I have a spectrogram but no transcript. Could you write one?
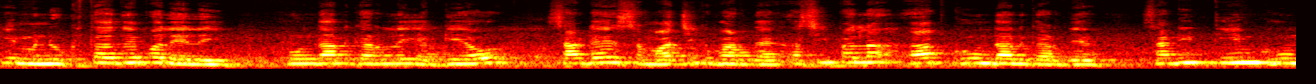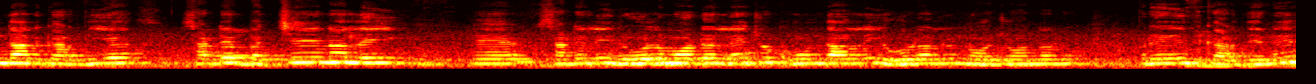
ਕਿ ਮਨੁੱਖਤਾ ਦੇ ਭਲੇ ਲਈ ਖੂਨਦਾਨ ਕਰਨ ਲਈ ਅੱਗੇ ਆਓ। ਸਾਡੇ ਸਮਾਜਿਕ ਫਰਜ਼ ਹੈ। ਅਸੀਂ ਪਹਿਲਾਂ ਆਪ ਖੂਨਦਾਨ ਕਰਦੇ ਹਾਂ। ਸਾਡੀ ਟੀਮ ਖੂਨਦਾਨ ਕਰਦੀ ਹੈ। ਸਾਡੇ ਬੱਚੇ ਇਹਨਾਂ ਲਈ ਸਾਡੇ ਲਈ ਰੋਲ ਮਾਡਲ ਨੇ ਜੋ ਖੂਨਦਾਨ ਲਈ ਹੋਰਾਂ ਨੂੰ, ਨੌਜਵਾਨਾਂ ਨੂੰ ਪ੍ਰੇਰਿਤ ਕਰਦੇ ਨੇ।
